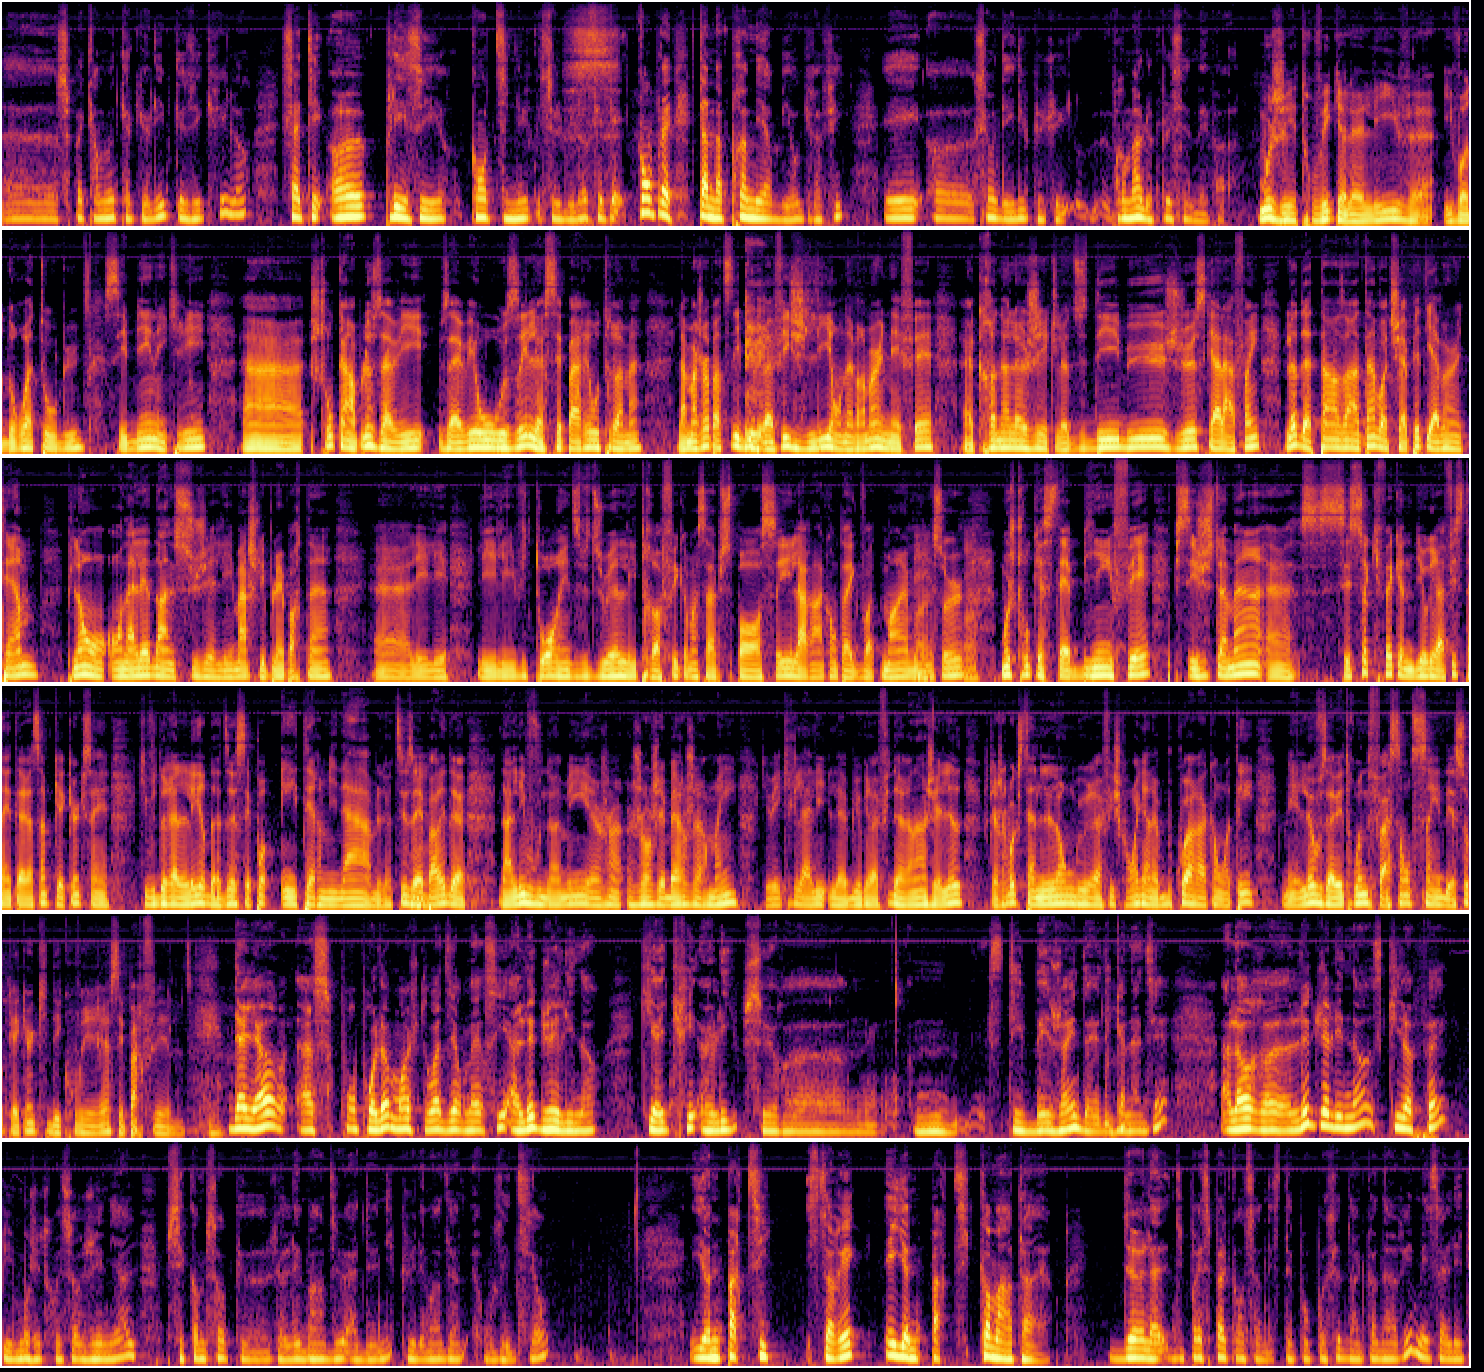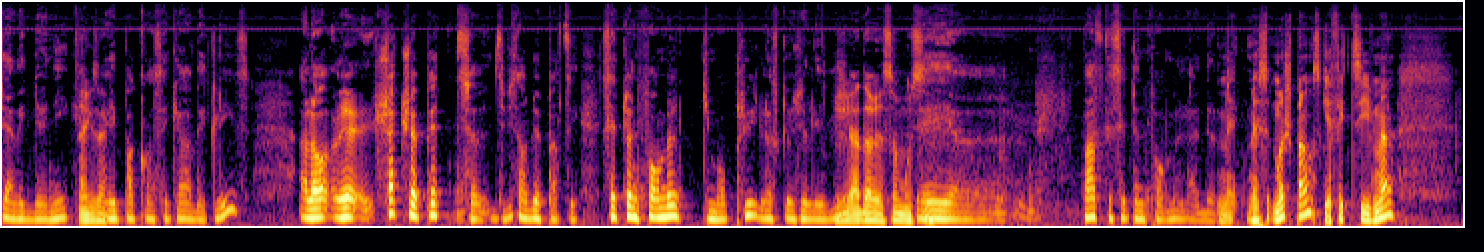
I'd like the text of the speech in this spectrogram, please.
euh, ça fait quand même quelques livres que j'ai écrits, là. Ça a été un plaisir continu, celui-là. C'était complet. C'était ma première biographie. Et euh, c'est un des livres que j'ai vraiment le plus aimé faire. Moi, j'ai trouvé que le livre, euh, il va droit au but. C'est bien écrit. Euh, je trouve qu'en plus, vous avez, vous avez osé le séparer autrement. La majeure partie des biographies que je lis, on a vraiment un effet euh, chronologique, du début jusqu'à la fin. Là, de temps en temps, votre chapitre, il y avait un thème. Puis là, on, on allait dans le sujet, les matchs les plus importants, euh, les, les, les, les victoires individuelles, les trophées, comment ça a pu se passer, la rencontre avec votre mère, bien Ouais, sûr. ouais. Moi, je trouve que c'était bien fait. Puis c'est justement, euh, c'est ça qui fait qu'une biographie, c'est intéressant pour quelqu'un qui, qui voudrait le lire, de dire c'est pas interminable. Tu sais, vous avez Mm. parlé de, dans le livre, vous nommez euh, Georges Hébert Germain, qui avait écrit la, la biographie de Renan Gélil. Je ne cacherais pas que c'était une longue biographie. Je comprends qu'il y en a beaucoup à raconter, mais là, vous avez trouvé une façon de scinder ça pour quelqu'un qui découvrirait. C'est parfait. D'ailleurs, à ce propos-là, moi, je dois dire merci à Luc Gélina, qui a écrit un livre sur euh, Steve Bégin de- des Canadiens. Alors, euh, Luc Gélina, ce qu'il a fait, puis moi, j'ai trouvé ça génial, puis c'est comme ça que je l'ai vendu à Denis, que je l'ai vendu à- aux éditions. Il y a une partie historique et il y a une partie commentaire de la, du principal concerné. C'était pas possible dans le d'Henri, mais ça l'était avec Denis Exact. et par conséquent avec Lise. Alors, le- chaque chapitre se divise en deux parties. C'est une formule qui m'a plu lorsque je l'ai vue. J'ai adoré ça, moi aussi. Et euh, je pense que c'est une formule à adopter. Mais, moi, je pense qu'effectivement,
